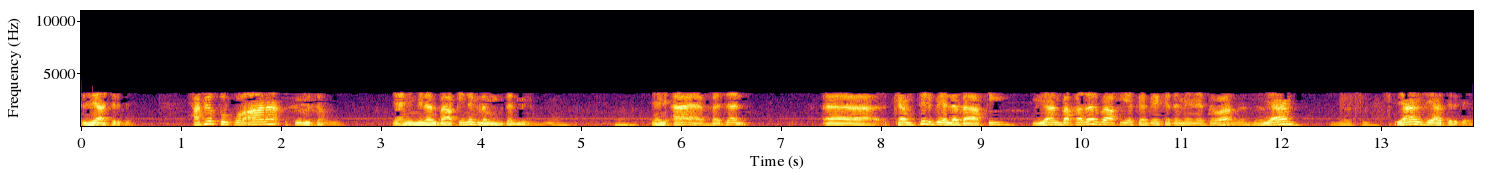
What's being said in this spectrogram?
زيادة به حفظت القرآن ثلثه. يعني من الباقي نقل مبدل منه. يعني آه بدل. آه كم تربية لباقي يان بقدر باقية كبير كده من يتوا يان؟ يان زيادة به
